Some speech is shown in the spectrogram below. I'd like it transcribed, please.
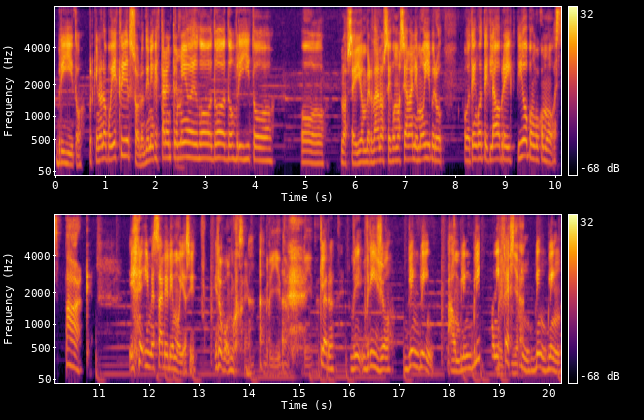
brillito. Porque no lo podía escribir solo, tiene que estar entre medio de dos, dos, dos brillitos. O no sé, yo en verdad no sé cómo se llama el emoji, pero como tengo teclado predictivo, pongo como Spark. Y, me sale el emoji así. Y lo pongo. Sí, brillito, brillito. Claro, bri- brillo, bling bling. Ah, un bling bling, manifesting, bling bling.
